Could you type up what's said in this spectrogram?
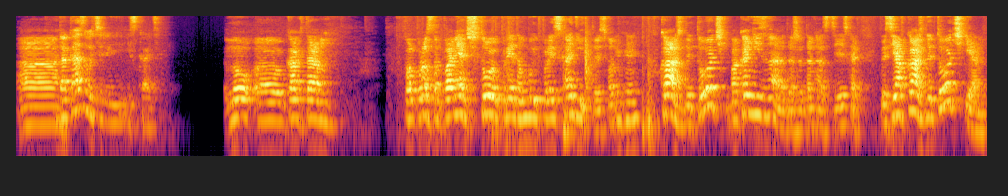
Доказывать или искать? ну, как-то просто понять, что при этом будет происходить. То есть вот в каждой точке, пока не знаю даже доказывать или искать. То есть я в каждой точке,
